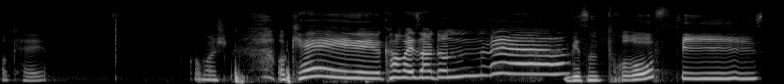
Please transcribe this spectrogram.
Okay. Komisch. Okay, willkommen bei Samt und Meer. Wir sind Profis.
